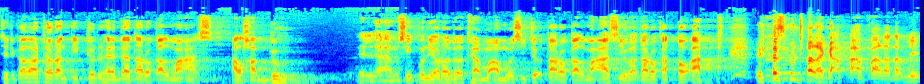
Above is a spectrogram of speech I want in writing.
Jadi kalau ada orang tidur hada taruh kalmaasi. Alhamdulillah. Meskipun ya rada damu amu sidik taruh kalmaasi wa taruh katoat. ya sudah lah gak apa-apa lah tapi.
